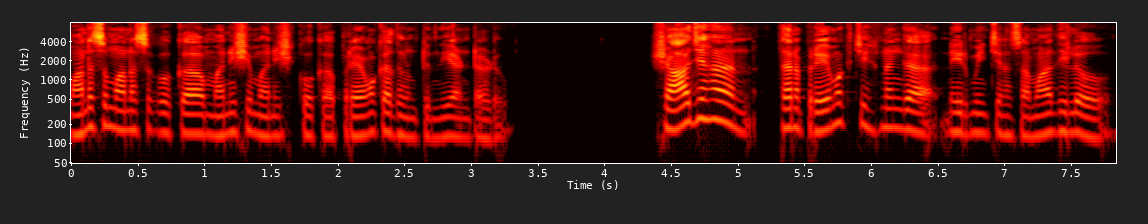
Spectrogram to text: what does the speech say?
మనసు మనసుకొక మనిషి మనిషికొక ప్రేమ కథ ఉంటుంది అంటాడు. షాజహాన్ తన ప్రేమకు చిహ్నంగా నిర్మించిన సమాధిలో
